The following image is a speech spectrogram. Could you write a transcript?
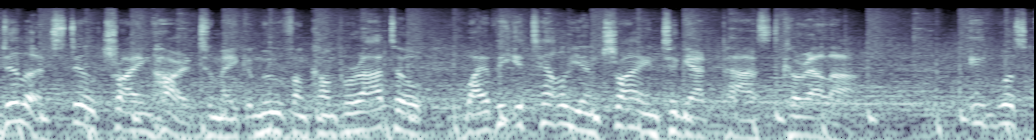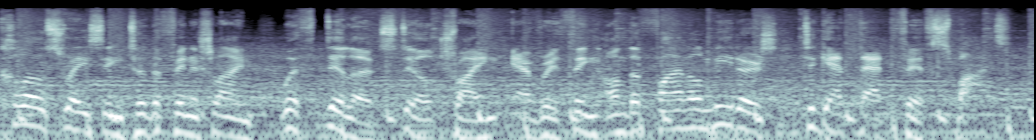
Dillard still trying hard to make a move on Comparato, while the Italian trying to get past Carella. It was close racing to the finish line, with Dillard still trying everything on the final meters to get that fifth spot.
